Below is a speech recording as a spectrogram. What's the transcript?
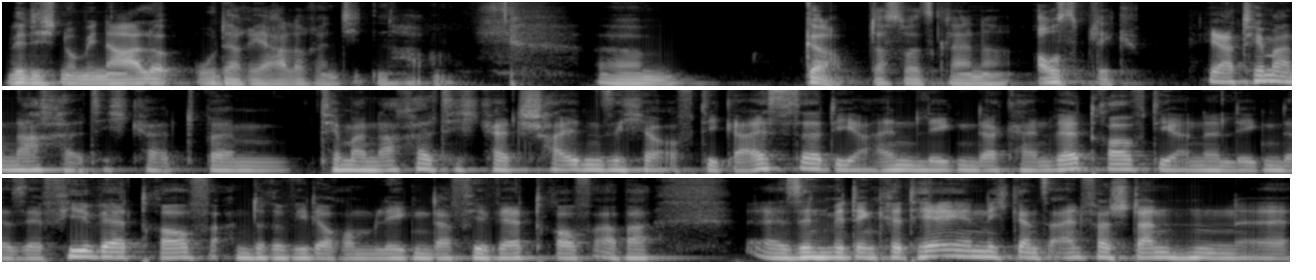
will ich nominale oder reale Renditen haben. Ähm, genau, das so als kleiner Ausblick. Ja, Thema Nachhaltigkeit. Beim Thema Nachhaltigkeit scheiden sich ja oft die Geister. Die einen legen da keinen Wert drauf, die anderen legen da sehr viel Wert drauf, andere wiederum legen da viel Wert drauf, aber äh, sind mit den Kriterien nicht ganz einverstanden. Äh,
